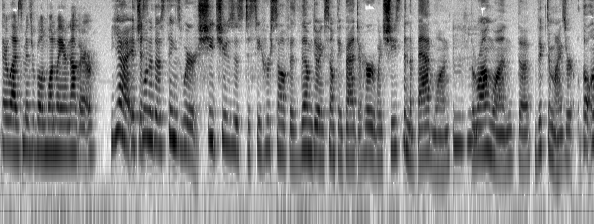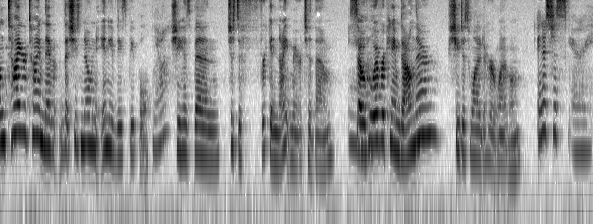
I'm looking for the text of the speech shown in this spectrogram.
their lives miserable in one way or another. Yeah, it's Just- one of those things where she chooses to see herself as them doing something bad to her when she's been the bad one, Mm-hmm. the wrong one, the victimizer. The entire time they've, that she's known any of these people, Yeah. she has been just a freaking nightmare to them. So whoever came down there, she just wanted to hurt one of them. And it's just scary.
